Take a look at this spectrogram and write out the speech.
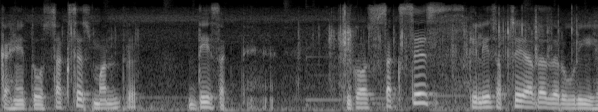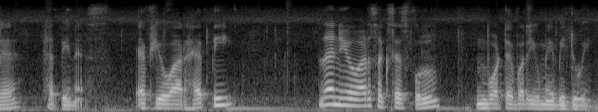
कहें तो सक्सेस मंत्र दे सकते हैं। बिकॉज़ सक्सेस के लिए सबसे ज़्यादा ज़रूरी है happiness if you are happy then you are successful whatever you may be doing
